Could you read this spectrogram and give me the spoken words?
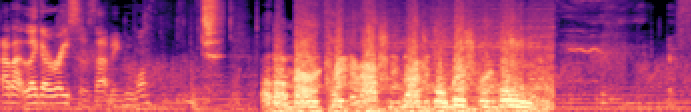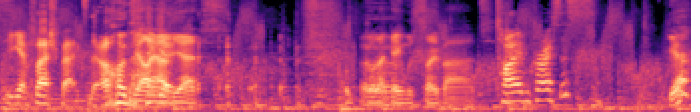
how about Lego Racers? That'd be a good one. you get flashbacks now. yeah, I am, yes. Oh, God, Uh, that game was so bad. Time Crisis. Yeah.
